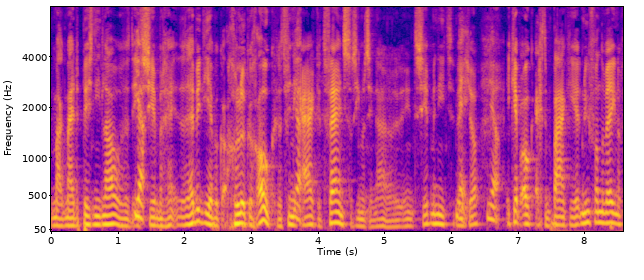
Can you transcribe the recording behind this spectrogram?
maakt mij de pis niet lauw. Dat interesseert me geen... Dat heb ik, die heb ik gelukkig ook. Dat vind ik Ja. eigenlijk het fijnst. Als iemand zegt, nou, dat interesseert me niet, weet Nee, je wel. ja. Ik heb ook echt een paar keer... Nu van de week nog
